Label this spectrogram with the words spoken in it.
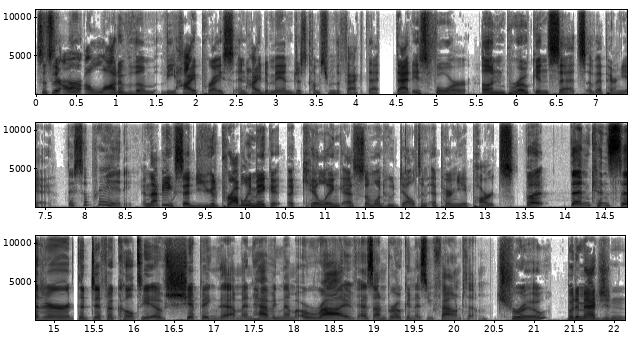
since there are a lot of them, the high price and high demand just comes from the fact that that is for unbroken sets of Epergne. They're so pretty. And that being said, you could probably make a, a killing as someone who dealt in Epergne parts. But then consider the difficulty of shipping them and having them arrive as unbroken as you found them. True. But imagine,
